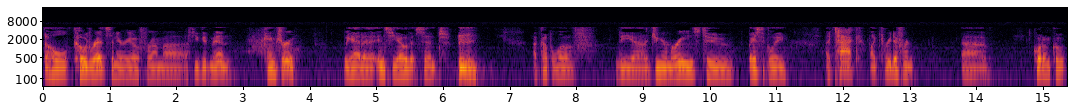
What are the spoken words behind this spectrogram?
the whole code red scenario from uh, a few good men came true. We had a NCO that sent a couple of the uh, junior Marines to basically attack like three different uh, quote unquote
